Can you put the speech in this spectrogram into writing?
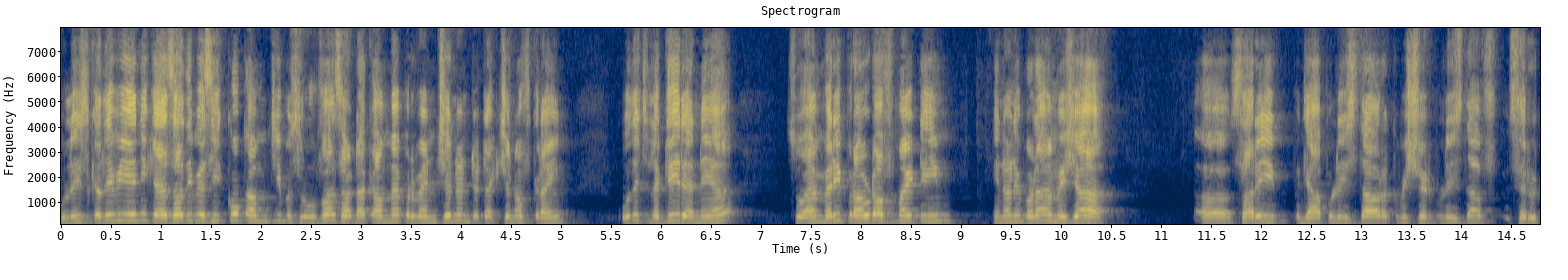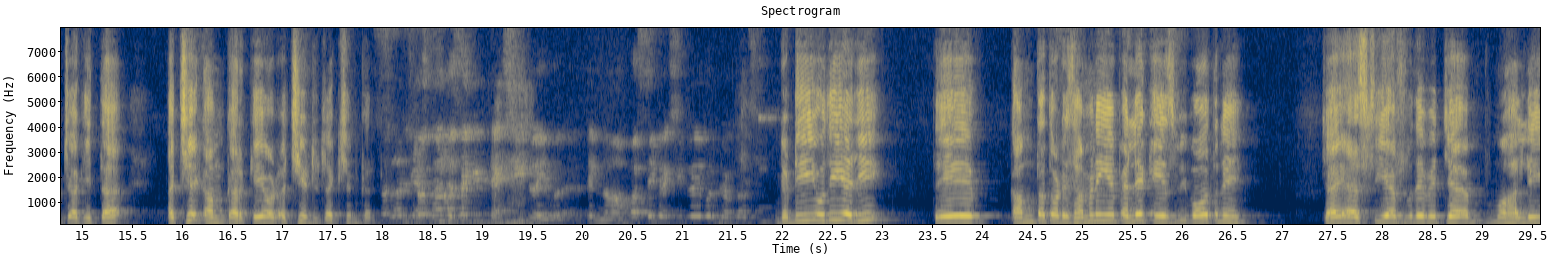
ਪੁਲਿਸ ਕਦੇ ਵੀ ਇਹ ਨਹੀਂ ਕਹਿ ਸਕਦੀ ਵੀ ਅਸੀਂ ਇੱਕੋ ਕੰਮ 'ਚ ਹੀ ਮਸਰੂਫ ਹਾਂ। ਸਾਡਾ ਕੰਮ ਹੈ prevention and detection of crime ਉਹਦੇ 'ਚ ਲੱਗੇ ਹੀ ਰਹਿੰਦੇ ਆ so I am very proud of my team ਇਹਨਾਂ ਨੇ ਬੜਾ ਹਮੇਸ਼ਾ ਸਾਰੀ ਪੰਜਾਬ ਪੁਲਿਸ ਦਾ ਔਰ ਕਮਿਸ਼ਨਰਡ ਪੁਲਿਸ ਦਾ ਸਿਰ ਉੱਚਾ ਕੀਤਾ ਅੱਛੇ ਕੰਮ ਕਰਕੇ ਔਰ ਅੱਛੀ ਡਿਟੈਕਸ਼ਨ ਕਰਕੇ। ਸਰ ਜਿਸ ਤਰ੍ਹਾਂ ਦੱਸਿਆ ਕਿ ਟੈਕਸੀ ਡਰਾਈਵਰ ਹੈ ਤੇ ਨਾਮ ਵਾਸਤੇ ਟੈਕਸੀ ਡਰਾਈਵਰ ਕਰਦਾ ਸੀ। ਗੱਡੀ ਉਹਦੀ ਹੈ ਜੀ ਤੇ ਕੰਮ ਤਾਂ ਤੁਹਾਡੇ ਸਾਹਮਣੇ ਹੀ ਹੈ। ਪਹਿਲੇ ਕੇਸ ਵੀ ਬਹੁਤ ਨੇ ਚਾਹੇ ਐਸਟੀਐਫ ਦੇ ਵਿੱਚ ਹੈ ਮੋਹਾਲੀ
